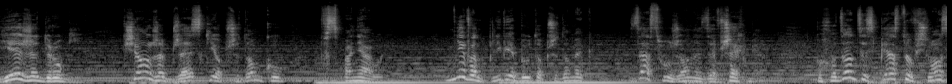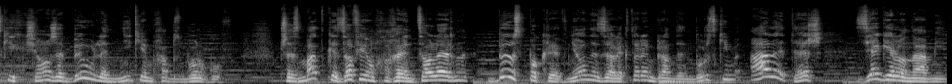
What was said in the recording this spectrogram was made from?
Jerzy II, książę brzeski o przydomku Wspaniały. Niewątpliwie był to przydomek zasłużony ze wszechmiar. Pochodzący z Piastów Śląskich książę był lennikiem Habsburgów. Przez matkę Zofię Hohenzollern był spokrewniony z elektorem brandenburskim, ale też z Jagielonami,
